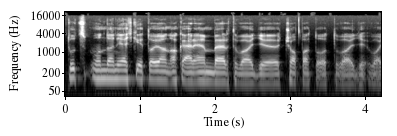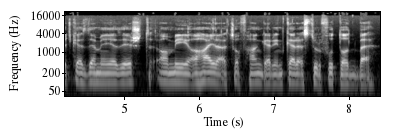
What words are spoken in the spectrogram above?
Tudsz mondani egy-két olyan akár embert, vagy csapatot, vagy, vagy kezdeményezést, ami a Highlights of Hungary-n keresztül futott be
